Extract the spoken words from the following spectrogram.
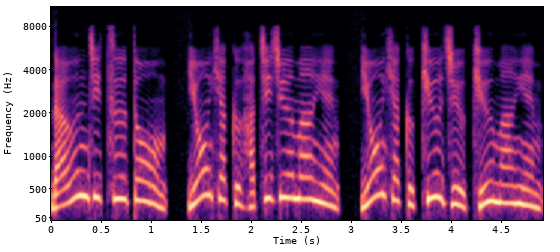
ラウンジツートーン、480万円、499万円。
